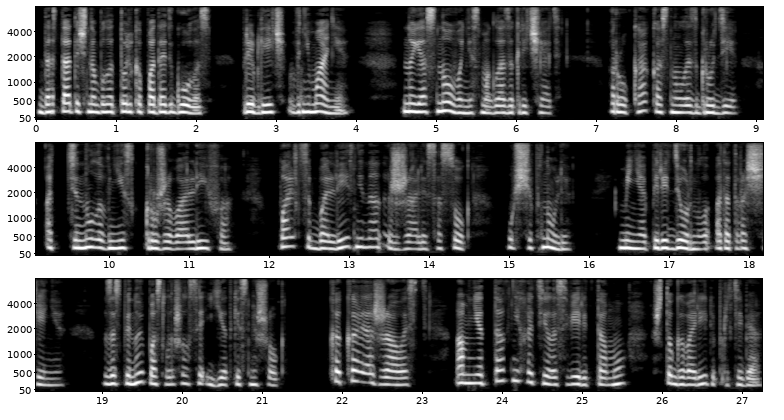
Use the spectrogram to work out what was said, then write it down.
Достаточно было только подать голос, привлечь внимание. Но я снова не смогла закричать. Рука коснулась груди, оттянула вниз кружева лифа. Пальцы болезненно сжали сосок, ущипнули. Меня передернуло от отвращения. За спиной послышался едкий смешок. «Какая жалость! А мне так не хотелось верить тому, что говорили про тебя.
